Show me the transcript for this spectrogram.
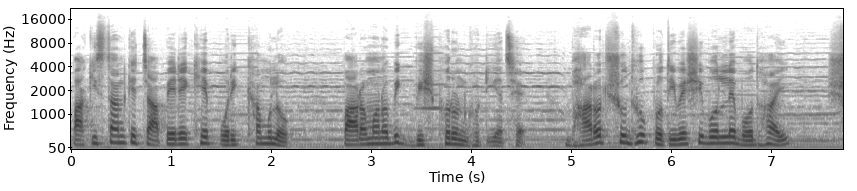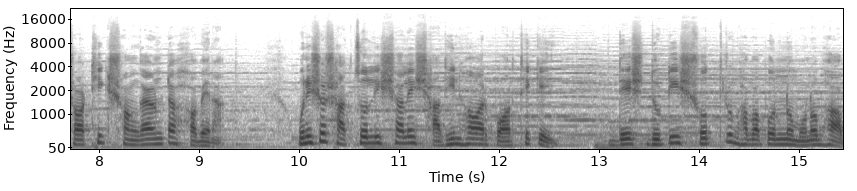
পাকিস্তানকে চাপে রেখে পরীক্ষামূলক পারমাণবিক বিস্ফোরণ ঘটিয়েছে। ভারত শুধু প্রতিবেশী বললে বোধহয় সঠিক সংজ্ঞায়নটা হবে না। উনিশশো সাতচল্লিশ সালে স্বাধীন হওয়ার পর থেকেই দেশ দুটি শত্রু ভাবাপন্ন মনোভাব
